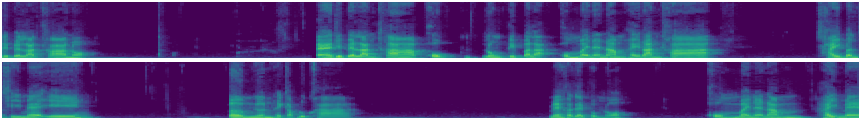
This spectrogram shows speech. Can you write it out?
ที่เป็นร้านค้าเนาะแม่ที่เป็นร้านค้า ผมลงคลิปไปละ ผมไม่แนะนำให้ร้านค้า ใช้บัญชีแม่เอง เติมเงินให้กับลูกค้า แม่เข้าใจผมเนาะผมไม่แนะนำให้แม่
